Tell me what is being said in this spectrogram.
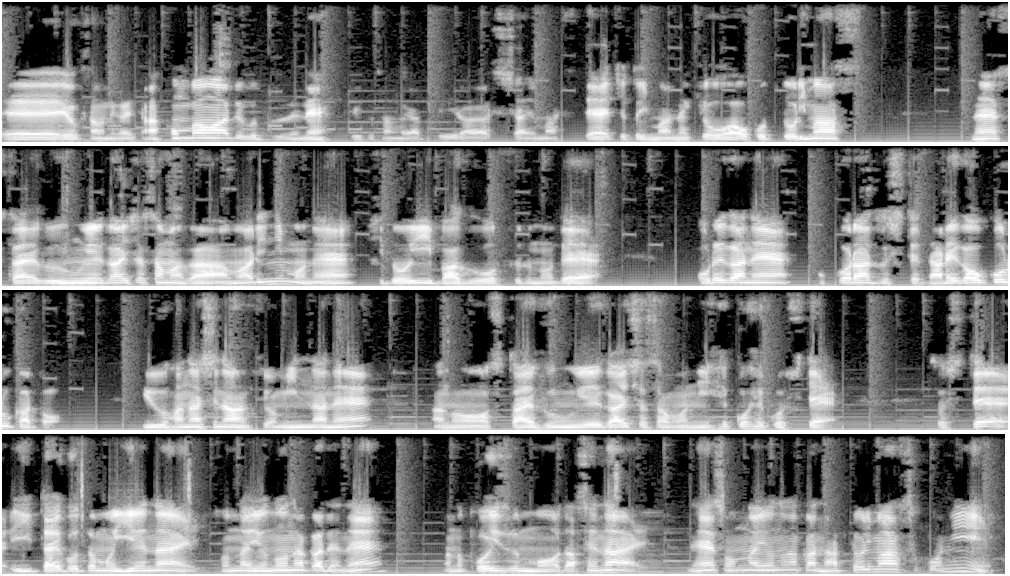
えー、よくさんお願いします。あ、こんばんはということでね、ゆくさんがやっていらっしゃいまして、ちょっと今ね、今日は怒っております。ね、スタイフ運営会社様があまりにもね、ひどいバグをするので、俺がね、怒らずして誰が怒るかという話なんですよ。みんなね、あの、スタイフ運営会社様にヘコヘコして、そして言いたいことも言えない、そんな世の中でね、あの、ポイズンも出せない、ね、そんな世の中になっております。そこに、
